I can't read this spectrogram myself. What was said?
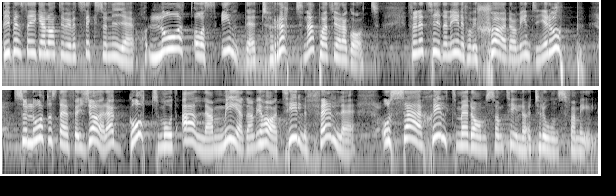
Bibeln säger i Galaterbrevet 6 och 9, låt oss inte tröttna på att göra gott. För när tiden är inne får vi skörda om vi inte ger upp. Så låt oss därför göra gott mot alla medan vi har tillfälle. Och särskilt med dem som tillhör trons familj.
